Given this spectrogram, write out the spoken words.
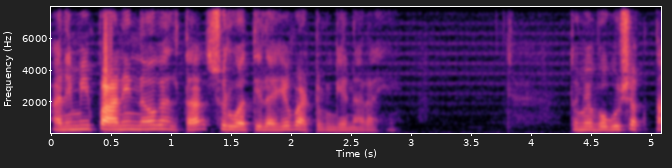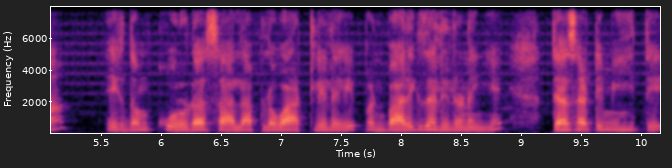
आणि मी पाणी न घालता सुरुवातीला हे वाटून घेणार आहे. तुम्ही बघू शकता एकदम कोरडा साल आपलं वाटलेलं आहे पण बारीक झालेलं नाही आहे त्यासाठी मी इथे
